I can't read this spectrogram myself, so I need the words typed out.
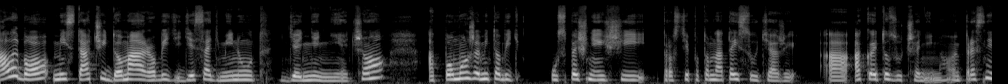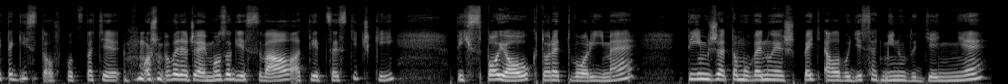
Alebo mi stačí doma robiť 10 minút denne niečo a pomôže mi to byť úspešnejší proste potom na tej súťaži. A ako je to s učením? Presne takisto. V podstate môžeme povedať, že aj mozog je sval a tie cestičky tých spojov, ktoré tvoríme, tým, že tomu venuješ 5 alebo 10 minút denne,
